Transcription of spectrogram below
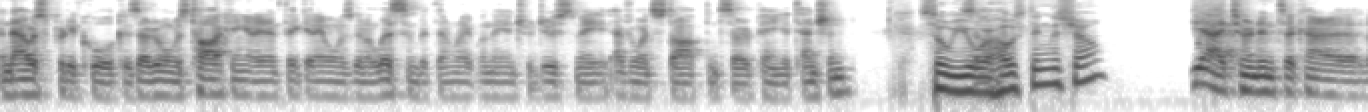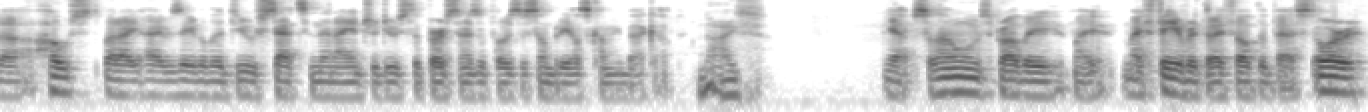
and that was pretty cool because everyone was talking, and I didn't think anyone was going to listen. But then, right when they introduced me, everyone stopped and started paying attention. So you So- were hosting the show? Yeah, I turned into kind of the host, but I, I was able to do sets, and then I introduced the person as opposed to somebody else coming back up. Nice. Yeah, so that one was probably my my favorite that I felt the best. Or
